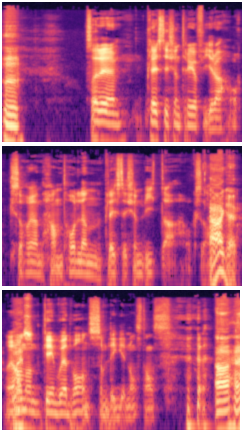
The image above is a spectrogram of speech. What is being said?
Mm. Så är det Playstation 3 och 4 och så har jag en handhållen Playstation Vita också. Ah, okej. Och jag har Nice. någon Game Boy Advance som ligger någonstans. Ja.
